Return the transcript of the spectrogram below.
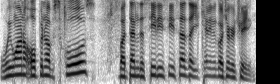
we want to open up schools, but then the CDC says that you can't even go trick or treating.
